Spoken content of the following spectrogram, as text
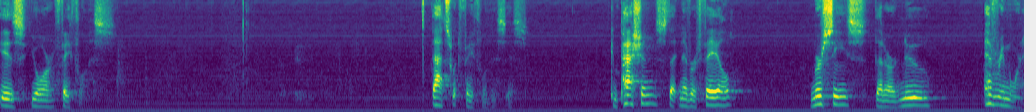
is your faithfulness. That's what faithfulness is compassions that never fail, mercies that are new every morning.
